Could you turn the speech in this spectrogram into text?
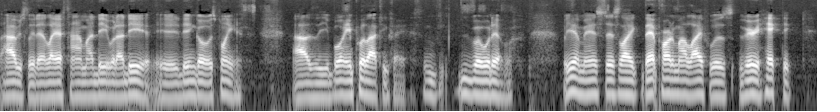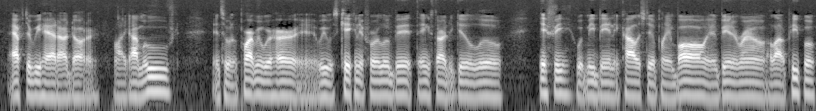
obviously, that last time I did what I did, it didn't go as planned. I was the boy ain't pull out too fast, but whatever. But yeah, man, it's just like that part of my life was very hectic after we had our daughter. Like I moved into an apartment with her, and we was kicking it for a little bit. Things started to get a little iffy with me being in college, still playing ball and being around a lot of people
